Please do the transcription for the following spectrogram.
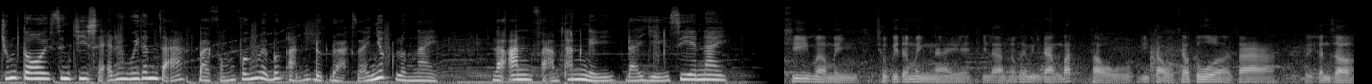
Chúng tôi xin chia sẻ đến quý thính giả bài phỏng vấn về bức ảnh được đoạt giải nhất lần này là anh Phạm Thanh Nghị, đại diện CNA. Khi mà mình chụp cái tấm hình này ấy, thì là lúc này mình đang bắt tàu đi tàu theo tour ra về Cần Giờ.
